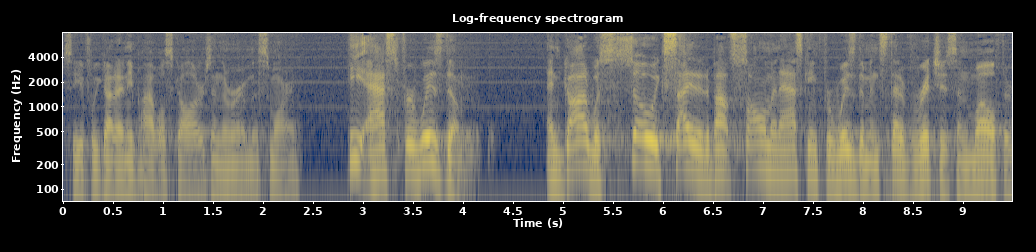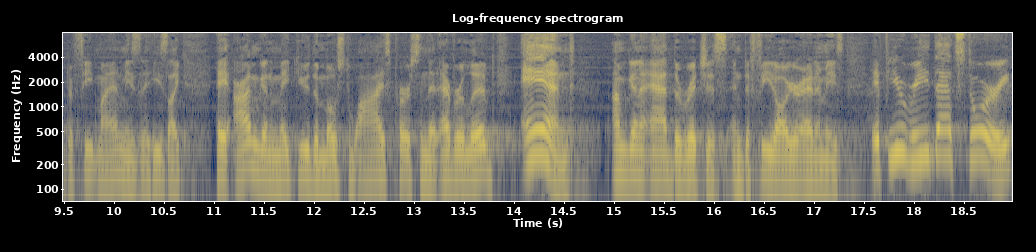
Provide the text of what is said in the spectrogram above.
See if we got any Bible scholars in the room this morning. He asked for wisdom. And God was so excited about Solomon asking for wisdom instead of riches and wealth or defeat my enemies that he's like, hey, I'm going to make you the most wise person that ever lived, and I'm going to add the riches and defeat all your enemies. If you read that story,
